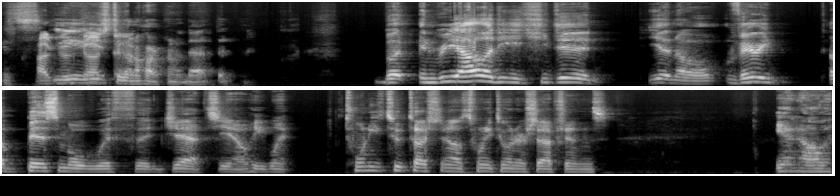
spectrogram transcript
It's, I just you got used to want to harp on that, but but in reality, he did you know very abysmal with the Jets. You know, he went twenty two touchdowns, twenty two interceptions. You know,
